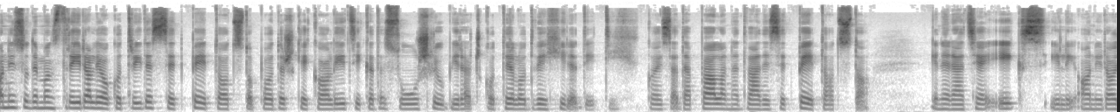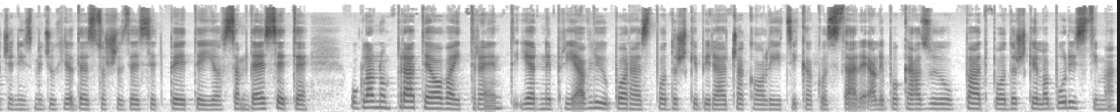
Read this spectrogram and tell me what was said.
Oni su demonstrirali oko 35% podrške koaliciji kada su ušli u biračko telo 2000-ih, koje je sada pala na 25%. Generacija X ili oni rođeni između 1965. i 80. uglavnom prate ovaj trend jer ne prijavljuju porast podrške birača koaliciji kako stare, ali pokazuju pad podrške laburistima,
